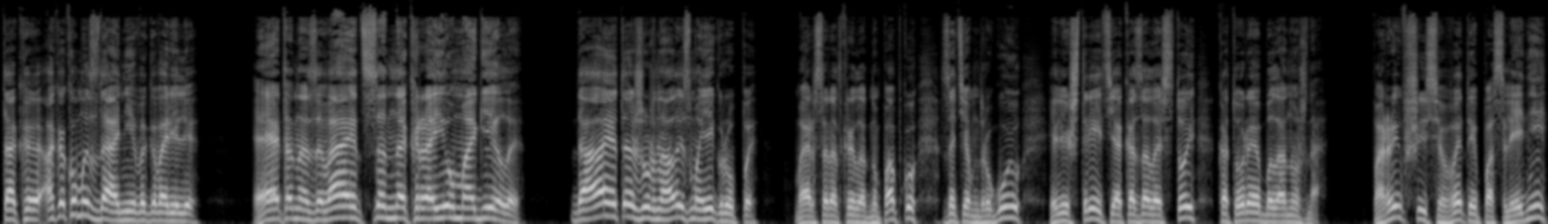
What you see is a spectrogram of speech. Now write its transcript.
Так э, о каком издании вы говорили? Это называется «На краю могилы». Да, это журнал из моей группы. Мерсер открыл одну папку, затем другую, и лишь третья оказалась той, которая была нужна. Порывшись в этой последней,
